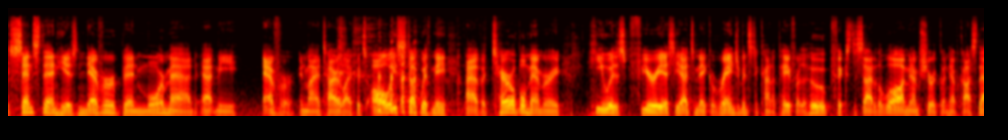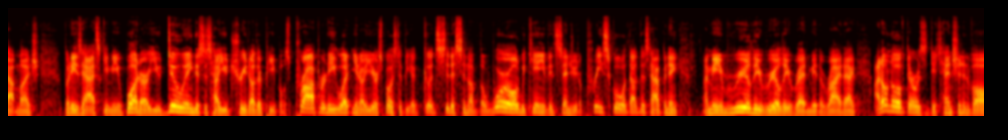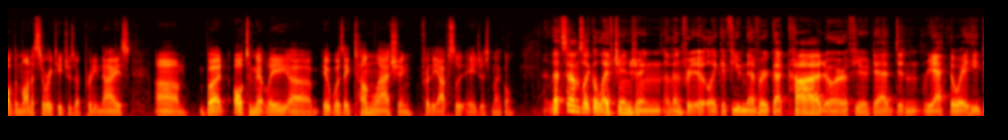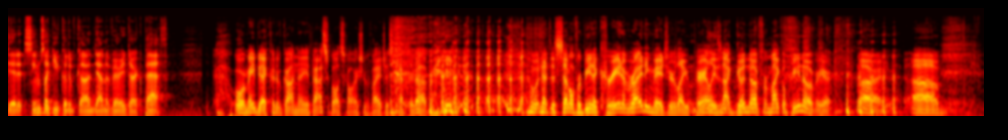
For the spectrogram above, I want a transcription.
Since then, he has never been more mad at me ever in my entire life. It's always stuck with me. I have a terrible memory. He was furious. He had to make arrangements to kind of pay for the hoop, fix the side of the wall. I mean, I'm sure it couldn't have cost that much, but he's asking me, "What are you doing? This is how you treat other people's property. What, you know, you're supposed to be a good citizen of the world. We can't even send you to preschool without this happening." I mean, really really read me the riot act. I don't know if there was detention involved. The Montessori teachers are pretty nice. Um, but ultimately, uh, it was a tongue lashing for the absolute ages, Michael. That sounds like a life changing event for you. Like if you never got caught or if your dad didn't react the way he did, it seems like you could have gone down a very dark path. Or maybe I could have gotten a basketball scholarship if I had just kept it up. Right? I wouldn't have to settle for being a creative writing major. Like apparently, it's not good enough for Michael Pina over here. All right. Um,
